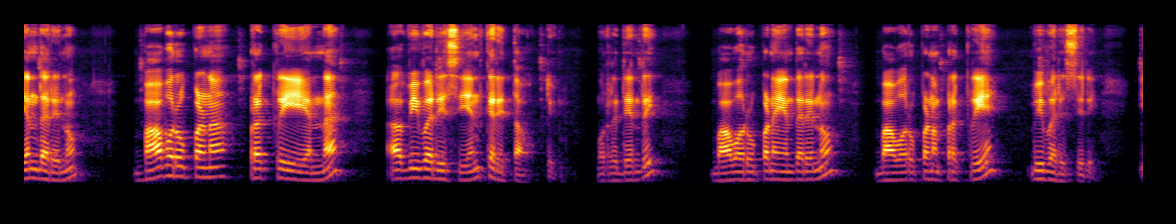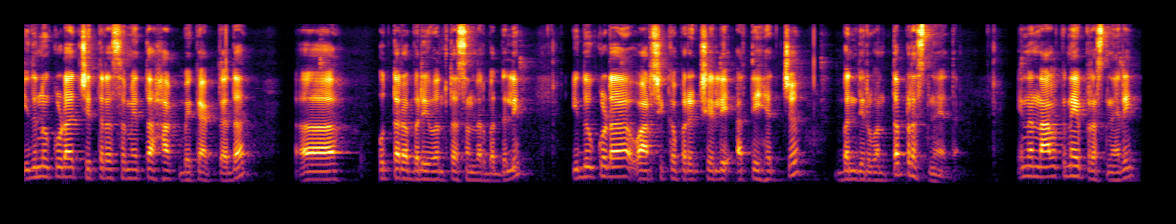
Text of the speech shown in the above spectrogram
ಎಂದರೇನು? ಭಾವರೂಪಣ ಪ್ರಕ್ರಿಯೆಯನ್ನು ವಿವರಿಸಿ ಅಂತ ಕರಿತಾ ಹೋಗ್ತೀವಿ. ಮೂರನೇದೇನು ರೀ ಭಾವರೂಪಣ ಎಂದರೇನು? ಭಾವರೂಪಣ ಪ್ರಕ್ರಿಯೆ ವಿವರಿಸಿರಿ. ಇದನ್ನು ಕೂಡ ಚಿತ್ರ ಸಮೇತ ಹಾಕಬೇಕಾಗ್ತದ. ಉತ್ತರ ಬರೆಯುವಂಥ ಸಂದರ್ಭದಲ್ಲಿ. ಇದು ಕೂಡ ವಾರ್ಷಿಕ ಪರೀಕ್ಷೆಯಲ್ಲಿ ಅತಿ ಹೆಚ್ಚು ಬಂದಿರುವಂಥ ಪ್ರಶ್ನೆ ಅದ. ಇನ್ನು ನಾಲ್ಕನೇ ಪ್ರಶ್ನೆ ರೀ.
